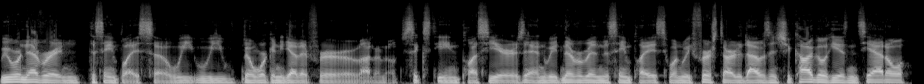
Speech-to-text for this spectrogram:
we were never in the same place. So we, we've been working together for, I don't know, 16 plus years and we've never been in the same place. When we first started, I was in Chicago, he is in Seattle.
